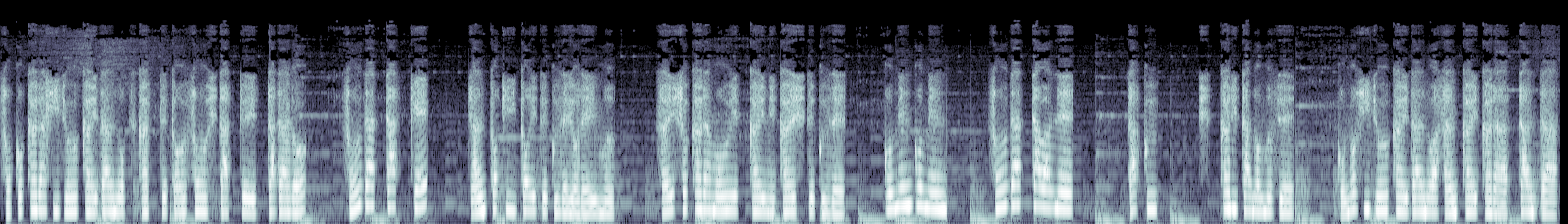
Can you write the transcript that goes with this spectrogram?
そこから非常階段を使って逃走したって言っただろそうだったっけ？ちゃんと聞いといてくれよレイム。最初からもう一回見返してくれ。ごめんごめん。そうだったわね。たく、しっかり頼むぜ。この非常階段は3階からあったんだ。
